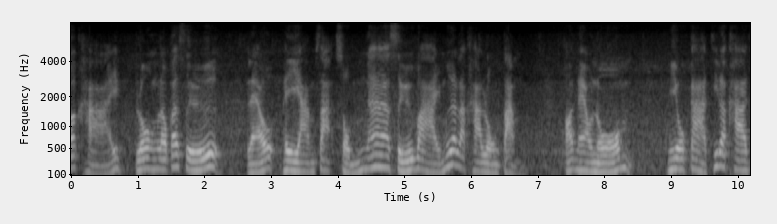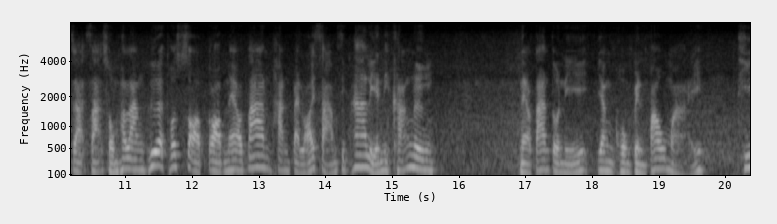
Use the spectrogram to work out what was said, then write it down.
ก็ขายลงเราก็ซื้อ แล้วพยายามสะสมหน้าซื้อบายเมื่อราคาลงต่ำเพราะแนวโน้มมีโอกาสที่ราคาจะสะสมพลังเพื่อทดสอบกรอบแนวต้าน 1,835 เหรียญอีกครั้งหนึ่ง แนวต้านตัวนี้ยังคงเป็นเป้าหมายที่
